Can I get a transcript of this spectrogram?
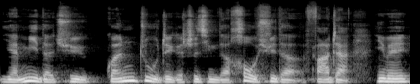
严密的去关注这个事情的后续的发展，因为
